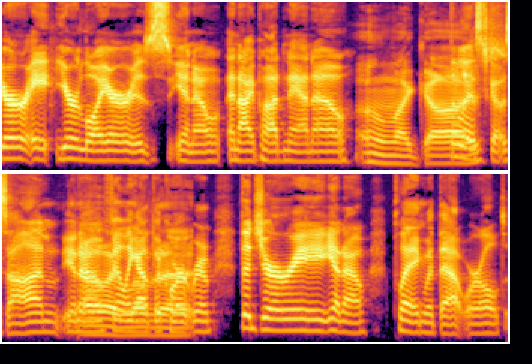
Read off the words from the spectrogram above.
Your your lawyer is, you know, an iPod Nano. Oh my god. The list goes on, you know, Oh, filling out the that. courtroom. The jury, you know, playing with that world.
